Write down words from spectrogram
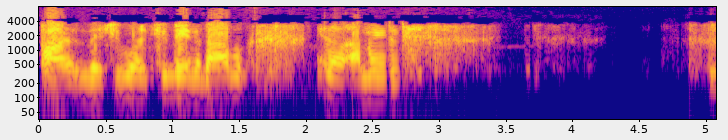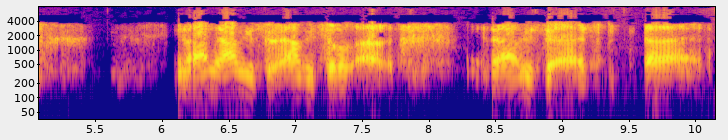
part of this? What should be in the Bible? You know, I mean, you know, I'm, I'm just, I'm just, uh, you know, I'm just, uh, uh,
